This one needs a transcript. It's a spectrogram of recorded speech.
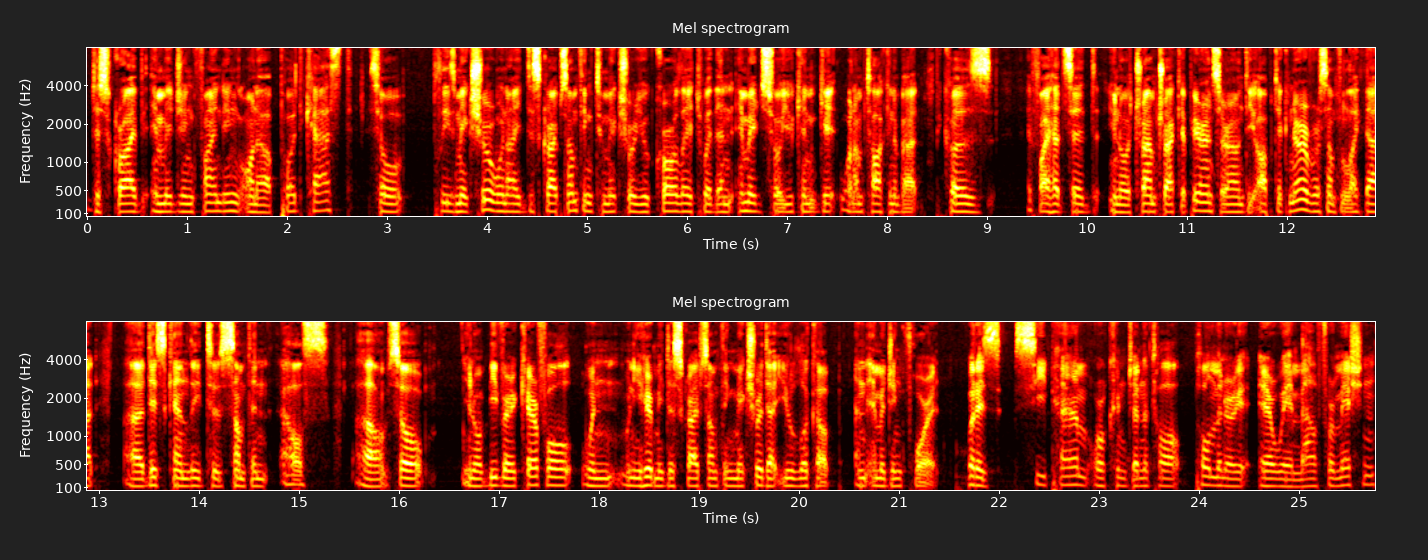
describe imaging finding on a podcast. So please make sure when I describe something to make sure you correlate with an image so you can get what I'm talking about. Because if I had said, you know, tram track appearance around the optic nerve or something like that, uh, this can lead to something else. Uh, so, you know, be very careful when, when you hear me describe something, make sure that you look up an imaging for it. What is CPAM or congenital pulmonary airway malformation?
